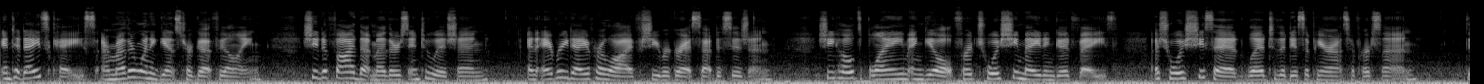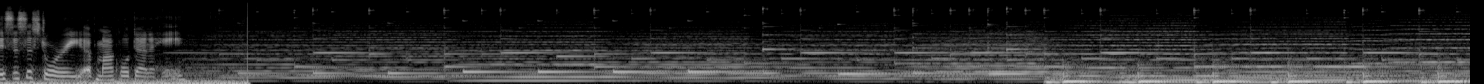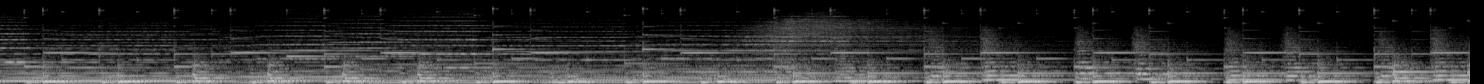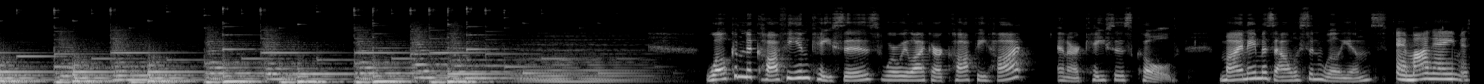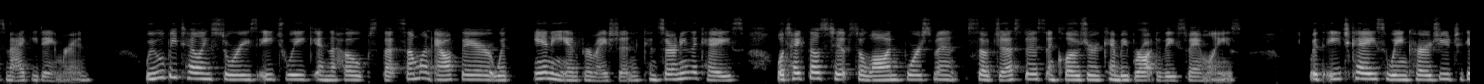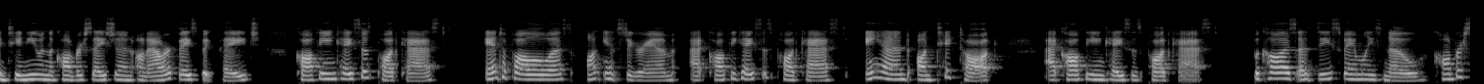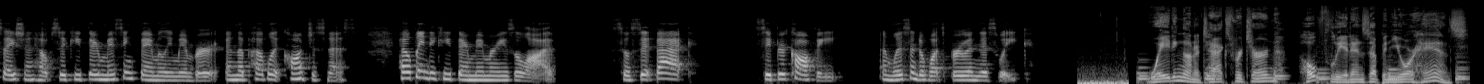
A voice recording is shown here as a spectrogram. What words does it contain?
In today's case, our mother went against her gut feeling. She defied that mother's intuition, and every day of her life she regrets that decision. She holds blame and guilt for a choice she made in good faith, a choice she said led to the disappearance of her son. This is the story of Michael Dunahee. Welcome to Coffee and Cases, where we like our coffee hot and our cases cold. My name is Allison Williams. And my name is Maggie Dameron. We will be telling stories each week in the hopes that someone out there with any information concerning the case will take those tips to law enforcement so justice and closure can be brought to these families. With each case, we encourage you to continue in the conversation on our Facebook page, Coffee and Cases Podcast, and to follow us on Instagram at Coffee Cases Podcast and on TikTok at Coffee and Cases Podcast. Because, as these families know, conversation helps to keep their missing family member in the public consciousness, helping to keep their memories alive. So sit back, sip your coffee, and listen to what's brewing this week. Waiting on a tax return? Hopefully, it ends up in your hands.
